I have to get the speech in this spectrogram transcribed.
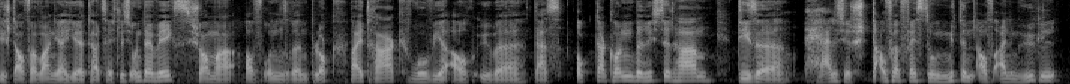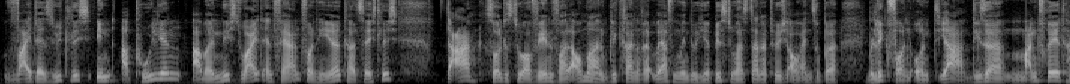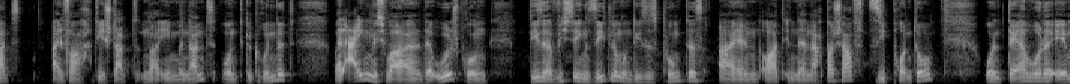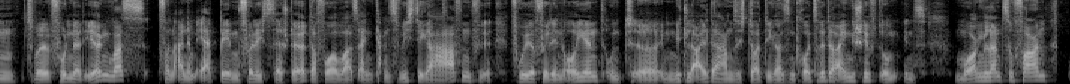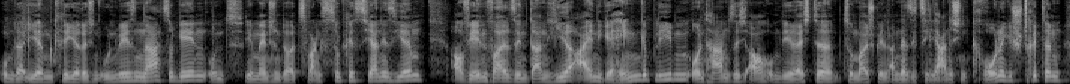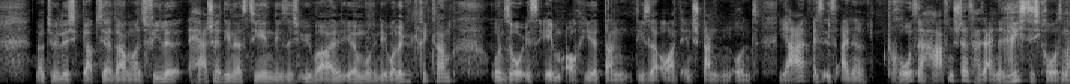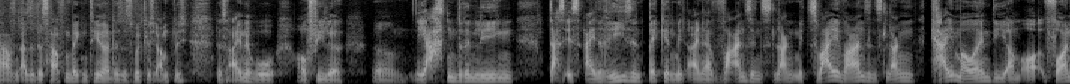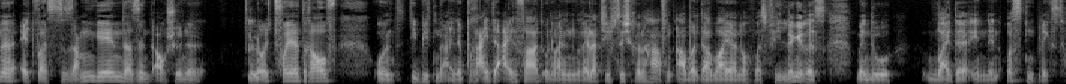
Die Staufer waren ja hier tatsächlich unterwegs. Schau mal auf unseren Blogbeitrag, wo wir auch über das Oktakon berichtet haben. Diese herrliche Stauferfestung mitten auf einem Hügel weiter südlich in Apulien, aber nicht weit entfernt von hier tatsächlich. Da solltest du auf jeden Fall auch mal einen Blick reinwerfen, wenn du hier bist. Du hast da natürlich auch einen super Blick von. Und ja, dieser Manfred hat einfach die Stadt nach ihm benannt und gegründet, weil eigentlich war der Ursprung dieser wichtigen Siedlung und dieses Punktes ein Ort in der Nachbarschaft, Siponto. Und der wurde eben 1200 irgendwas von einem Erdbeben völlig zerstört. Davor war es ein ganz wichtiger Hafen, für, früher für den Orient. Und äh, im Mittelalter haben sich dort die ganzen Kreuzritter eingeschifft, um ins Morgenland zu fahren, um da ihrem kriegerischen Unwesen nachzugehen und die Menschen dort zwangs zu christianisieren. Auf jeden Fall sind dann hier einige hängen geblieben und haben sich auch um die Rechte zum Beispiel an der sizilianischen Krone gestritten. Natürlich gab es ja damals viele Herrscherdynastien, die sich überall irgendwo in die Wolle gekriegt haben. Und so ist eben auch hier dann dieser Ort entstanden. Und ja, es ist eine große Hafenstadt, hat einen richtig großen Hafen. Also das Hafenbecken Tina, das ist wirklich amtlich. Das eine, wo auch viele äh, Yachten drin liegen. Das ist ein Riesenbecken mit einer wahnsinnslangen, mit zwei wahnsinnslangen Kaimauern, die am vorne etwas zusammengehen. Da sind auch schöne Leuchtfeuer drauf und die bieten eine breite Einfahrt und einen relativ sicheren Hafen. Aber da war ja noch was viel längeres, wenn du weiter in den Osten blickst.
